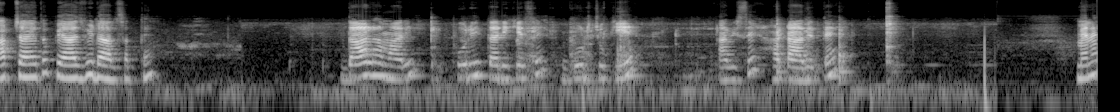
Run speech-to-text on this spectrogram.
आप चाहे तो प्याज भी डाल सकते हैं। दाल हमारी पूरी तरीके से गुड़ चुकी है। अब इसे हटा देते हैं। मैंने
